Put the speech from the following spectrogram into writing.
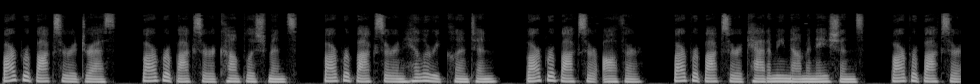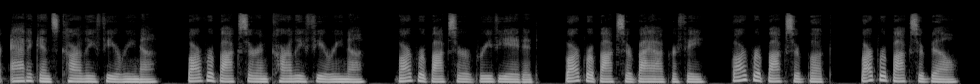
Barbara Boxer Address, Barbara Boxer Accomplishments, Barbara Boxer and Hillary Clinton, Barbara Boxer Author, Barbara Boxer Academy Nominations, Barbara Boxer Ad Against Carly Fiorina, Barbara Boxer and Carly Fiorina, Barbara Boxer Abbreviated, Barbara Boxer Biography, Barbara Boxer Book, Barbara Boxer Bill,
